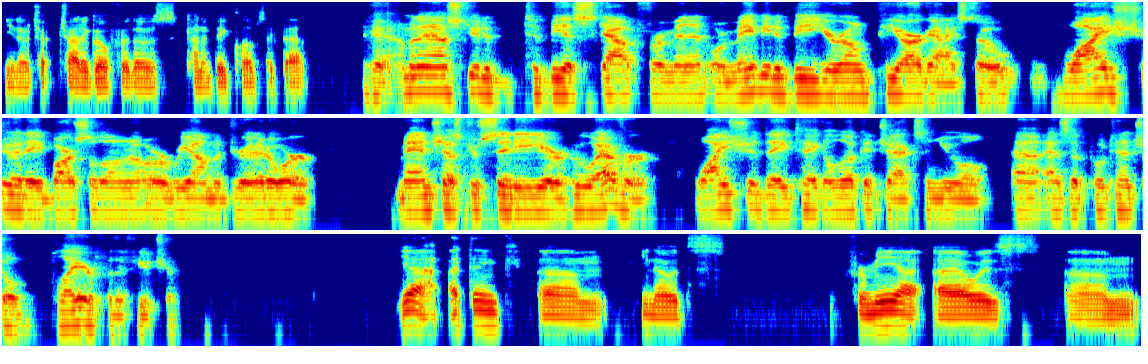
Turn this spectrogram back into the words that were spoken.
you know try, try to go for those kind of big clubs like that. Okay, I'm going to ask you to, to be a scout for a minute, or maybe to be your own PR guy. So, why should a Barcelona or Real Madrid or Manchester City or whoever, why should they take a look at Jackson Yueill uh, as a potential player for the future? Yeah, I think um, you know it's for me. I, I always um,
